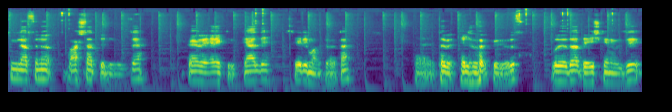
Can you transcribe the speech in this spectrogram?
simülasyonu başlat dediğimizde devreye elektrik geldi. Seri monitörden e, tabi hello world görüyoruz. Buraya da değişkenimizi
